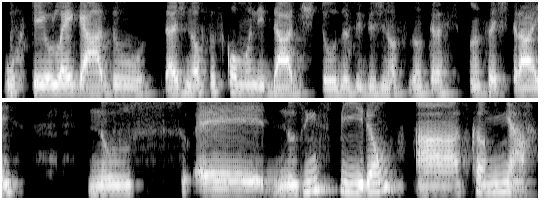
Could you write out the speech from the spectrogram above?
porque o legado das nossas comunidades todas e dos nossos ancestrais nos, é, nos inspiram a caminhar.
